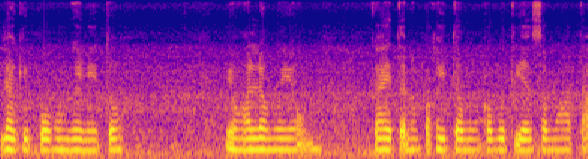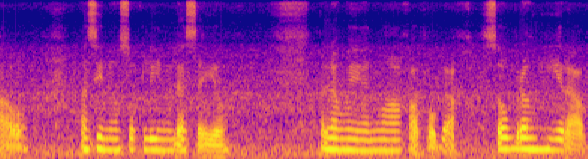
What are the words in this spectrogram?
Lagi po akong ganito. Yung alam mo yung kahit anong pakita mong kabutihan sa mga tao, ang sinusukli nila sa iyo. Alam mo yun mga kapugak. Sobrang hirap.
